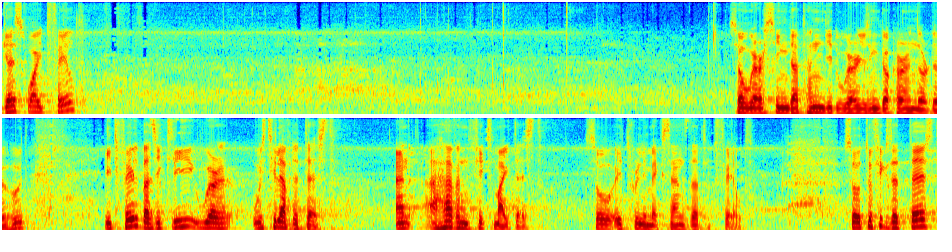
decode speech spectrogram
guess why it failed? So we are seeing that indeed we are using Docker under the hood. It failed basically, we're, we still have the test. And I haven't fixed my test. So it really makes sense that it failed. So to fix the test,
